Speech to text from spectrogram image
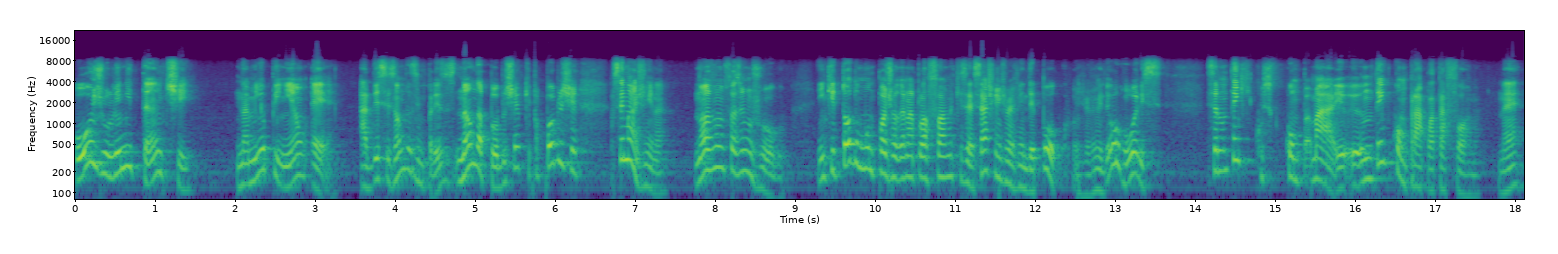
hoje o limitante, na minha opinião, é a decisão das empresas, não da publisher, porque para publisher, você imagina, nós vamos fazer um jogo em que todo mundo pode jogar na plataforma que quiser. Você acha que a gente vai vender pouco? A gente vai vender horrores. Você não tem que comprar, eu, eu não tenho que comprar a plataforma, né?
